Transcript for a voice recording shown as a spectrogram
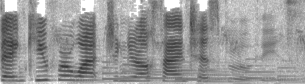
Thank you for watching Girl Scientist Movies.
